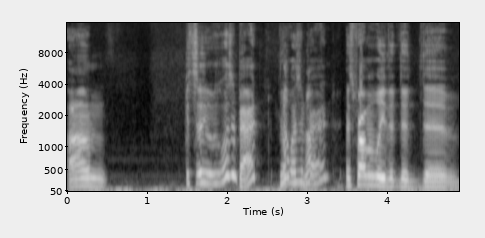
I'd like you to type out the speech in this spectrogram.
um, it's it wasn't bad. It No, wasn't no. bad. It's probably the the, the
